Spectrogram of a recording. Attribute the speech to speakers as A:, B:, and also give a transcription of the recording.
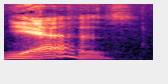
A: Yes.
